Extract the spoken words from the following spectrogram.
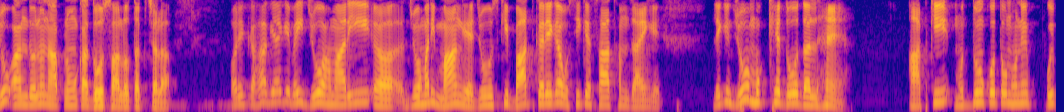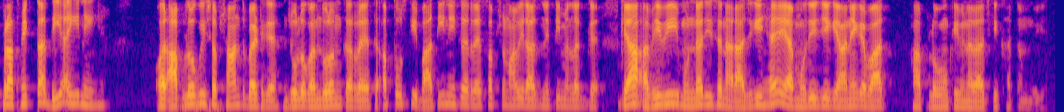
जो आंदोलन आप लोगों का दो सालों तक चला। और ये कहा गया कि भाई जो हमारी जो हमारी मांग है, जो उसकी बात करेगा, उसी के साथ हम जाएँगे। लेकिन जो मुख्य दो दल हैं, आपकी मुद्दों को तो उन्होंने कोई प्राथमिकता दिया ही नहीं है। और आप लोग भी सब शांत बैठ गए, जो लोग आंदोलन कर रहे थे। अब तो उसकी बात ही नहीं कर रहे, सब चुनावी राजनीति में लग गए। क्या अभी भी मुंडा जी से नाराज़गी है या मोदी जी के आने के बाद आप लोगों की नाराज़गी खत्म हुई है?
